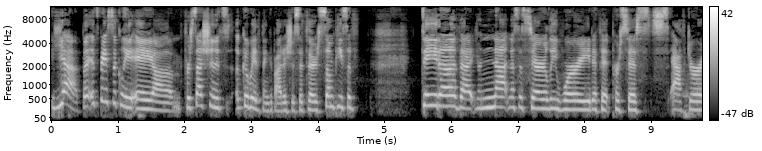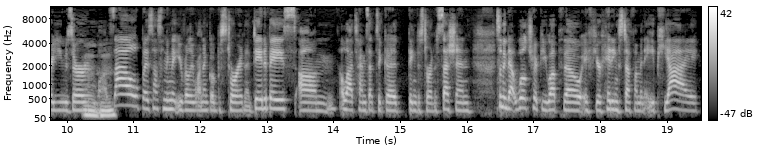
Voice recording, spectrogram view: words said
yeah, but it's basically a um, for session. It's a good way to think about it. It's just if there's some piece of data that you're not necessarily worried if it persists after a user logs out, but it's not something that you really want to go store in a database. Um, a lot of times that's a good thing to store in a session. Something that will trip you up though, if you're hitting stuff on an API,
